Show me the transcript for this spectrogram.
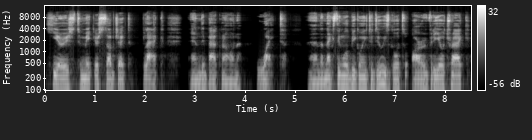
here is to make your subject black and the background white. And the next thing we'll be going to do is go to our video track,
